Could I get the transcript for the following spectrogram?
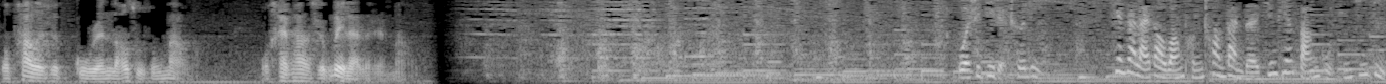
我怕的是古人老祖宗骂我，我害怕的是未来的人骂我。我是记者车丽，现在来到王鹏创办的君天坊古琴基地。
